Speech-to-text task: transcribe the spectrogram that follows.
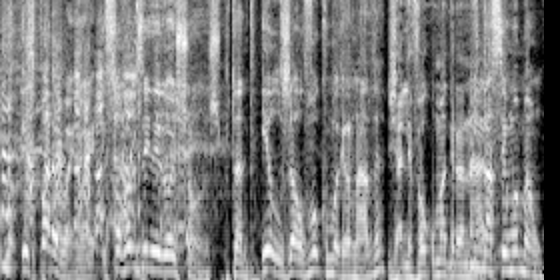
não, e repara bem, não é? Só vamos ainda dois sons. Portanto, ele já levou com uma granada Já levou com uma e granada. está sem uma mão.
